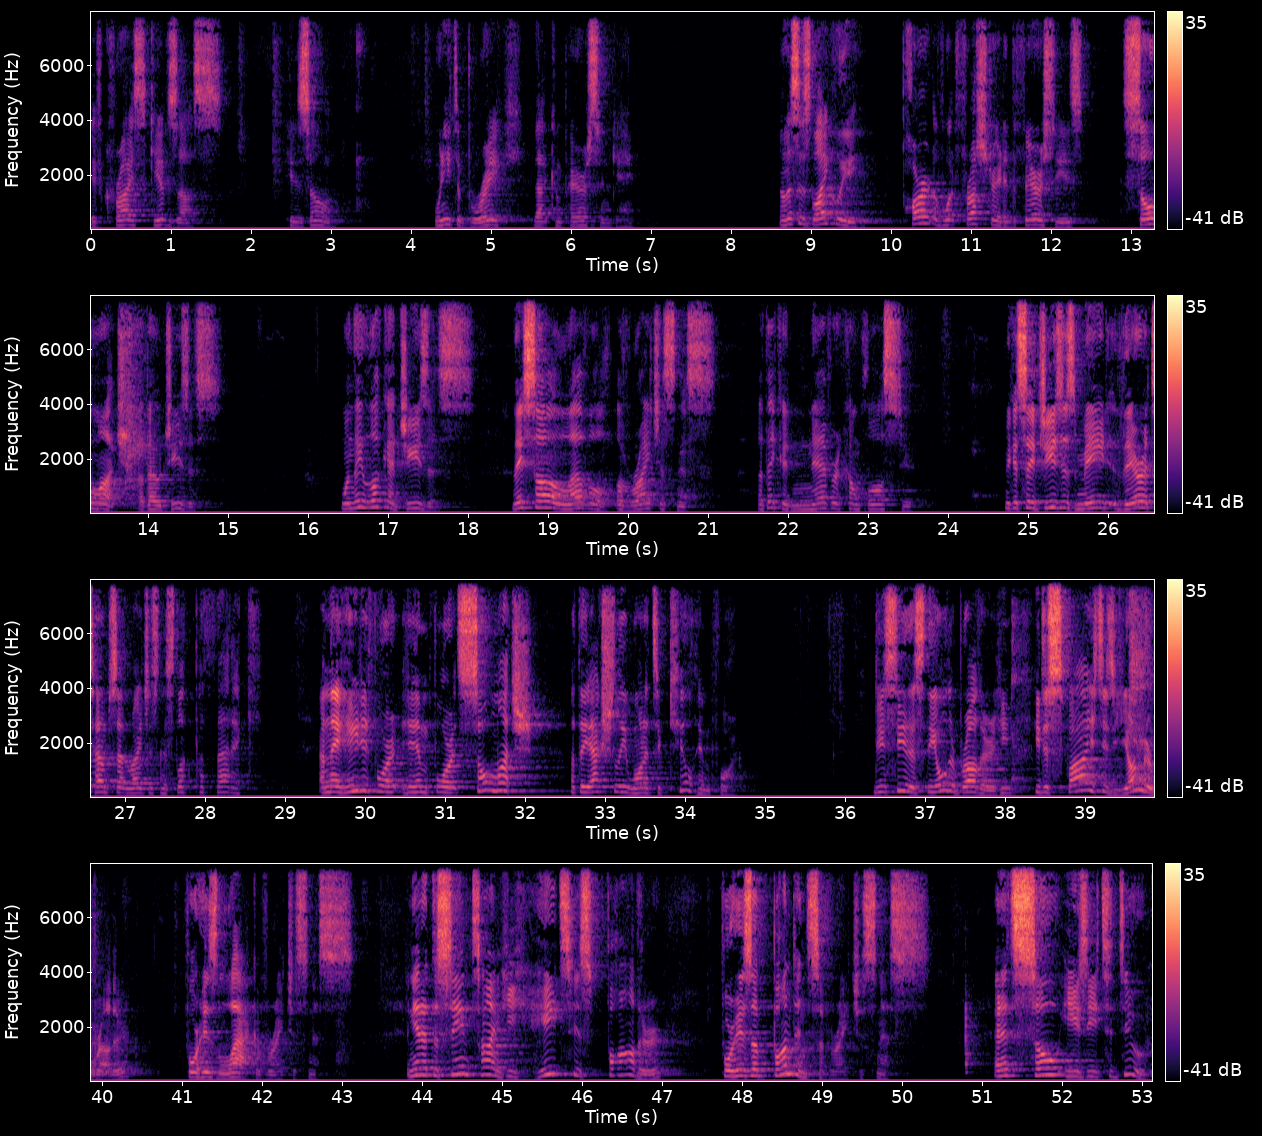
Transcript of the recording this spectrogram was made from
if Christ gives us his own. We need to break that comparison game. Now, this is likely part of what frustrated the Pharisees so much about Jesus. When they look at Jesus, they saw a level of righteousness that they could never come close to. We could say Jesus made their attempts at righteousness look pathetic. And they hated for him for it so much that they actually wanted to kill him for it. Do you see this? The older brother, he, he despised his younger brother for his lack of righteousness. And yet at the same time, he hates his father for his abundance of righteousness. And it's so easy to do.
